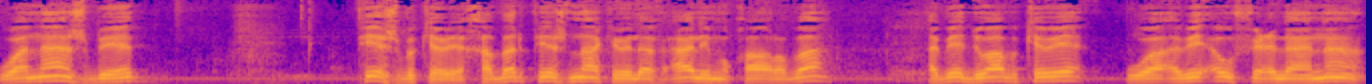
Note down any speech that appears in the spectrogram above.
وناش بيت بيش بكوي خبر بيش ناكوي لأفعال مقاربة أبي دوا بكوي وأبي أو فعلانا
